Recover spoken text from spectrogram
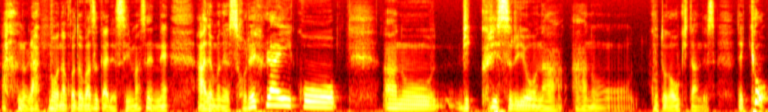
あの、乱暴な言葉遣いですいませんね。あ、でもね、それぐらい、こう、あの、びっくりするような、あの、ことが起きたんです。で、今日、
